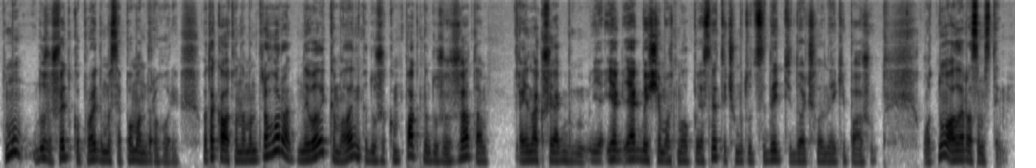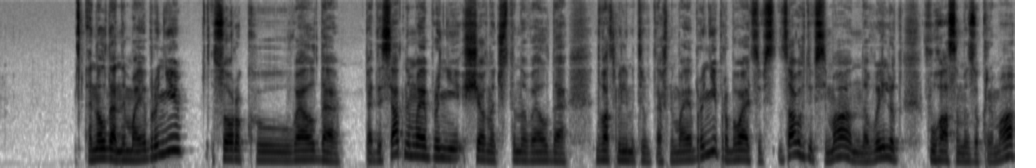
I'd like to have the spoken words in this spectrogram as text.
Тому дуже швидко пройдемося по мандрагорі. Отака от вона мандрагора, невелика, маленька, дуже компактна, дуже зжата. А інакше, як би, як, як би ще можна було пояснити, чому тут сидить два члени екіпажу. От, Ну, але разом з тим. НЛД немає броні, 40 ВЛД 50 немає броні, ще одна частина ВЛД 20 мм теж немає броні, пробивається завжди всіма на вильот, фугасами, зокрема.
